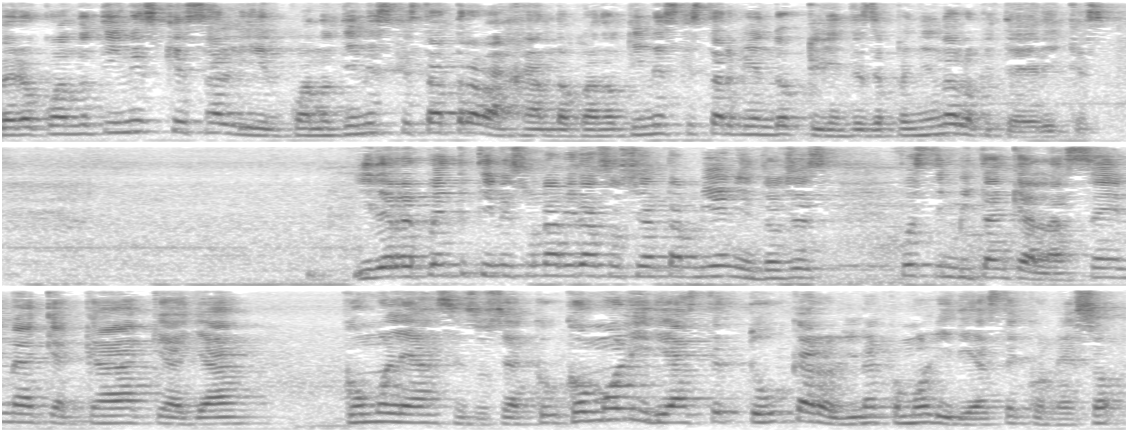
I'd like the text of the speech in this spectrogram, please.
Pero cuando tienes que salir, cuando tienes que estar trabajando, cuando tienes que estar viendo clientes, dependiendo de lo que te dediques. Y de repente tienes una vida social también y entonces pues te invitan que a la cena, que acá, que allá. ¿Cómo le haces? O sea, ¿cómo- ¿cómo lidiaste tú, Carolina? ¿Cómo lidiaste con eso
